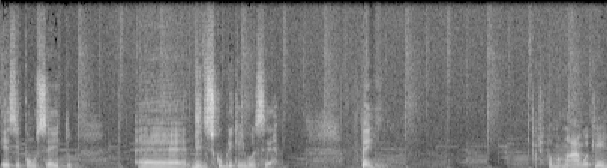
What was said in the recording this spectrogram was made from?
esse conceito é, de descobrir quem você é. Bem, deixa eu tomar uma água aqui.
